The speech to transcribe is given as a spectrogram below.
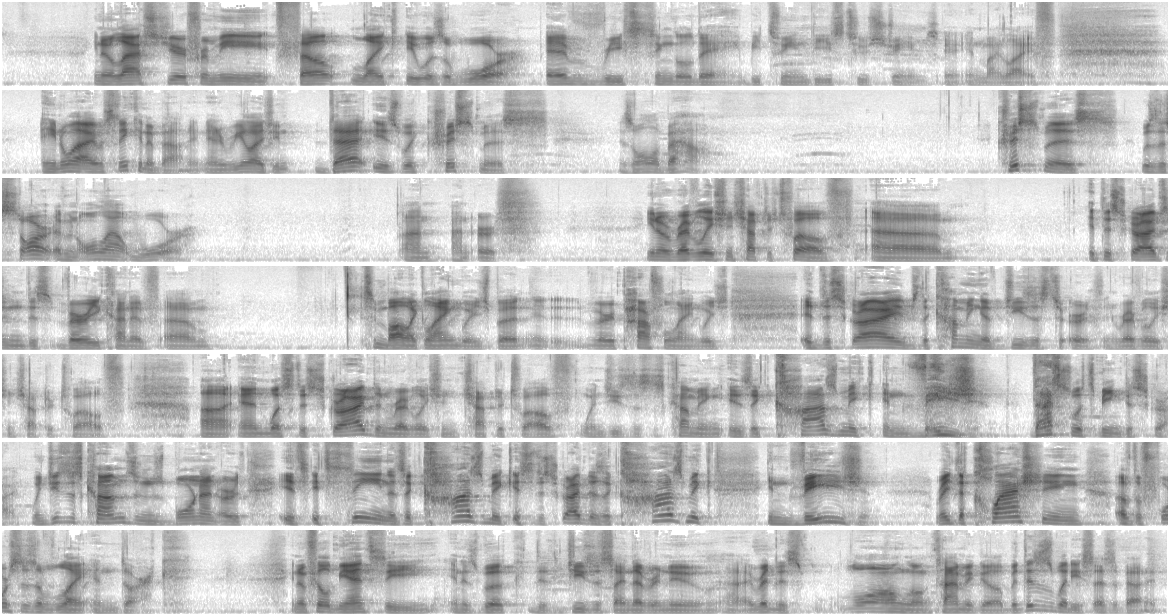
You know, last year for me felt like it was a war every single day between these two streams in, in my life. And you know what? I was thinking about it and I realized that is what Christmas is all about. Christmas was the start of an all out war on, on earth. You know, Revelation chapter 12, um, it describes in this very kind of um, symbolic language, but uh, very powerful language. It describes the coming of Jesus to earth in Revelation chapter 12. Uh, and what's described in Revelation chapter 12 when Jesus is coming is a cosmic invasion. That's what's being described. When Jesus comes and is born on earth, it's, it's seen as a cosmic, it's described as a cosmic invasion, right? The clashing of the forces of light and dark. You know, Philip Yancey, in his book, The Jesus I Never Knew, uh, I read this long, long time ago, but this is what he says about it,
